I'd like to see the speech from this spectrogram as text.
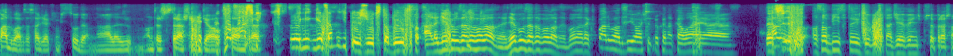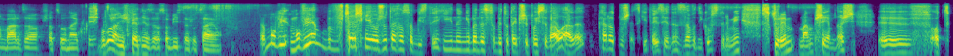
wpadła w zasadzie jakimś cudem, no ale on też strasznie działał w no kontrach. Właśnie, niesamowity rzut to był. To... Ale nie był zadowolony, nie był zadowolony, bo ona tak wpadła, odbiła się trochę na kałaja. Znaczy... Ale osobistych 9 na 9, przepraszam bardzo, szacunek. W ogóle oni świetnie osobiste rzucają. Mówi, mówiłem wcześniej o rzutach osobistych i no nie będę sobie tutaj przypisywał, ale Karol Duszewski to jest jeden z zawodników, z, którymi, z którym mam przyjemność yy, od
